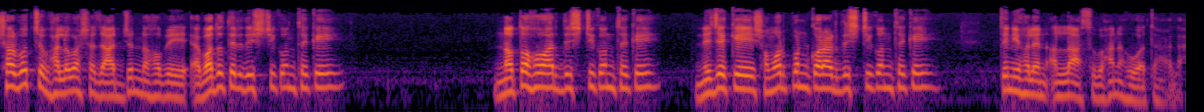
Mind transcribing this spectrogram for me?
সর্বোচ্চ ভালোবাসা যার জন্য হবে, আবাদতের দৃষ্টিকোণ থেকে, নত হওয়ার দৃষ্টিকোণ থেকে, নিজেকে সমর্পণ করার দৃষ্টিকোণ থেকে, তিনি হলেন আল্লাহ সুবাহানা হুয়া তাআলা।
